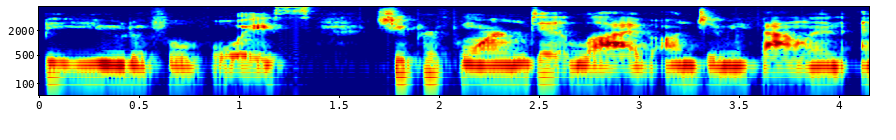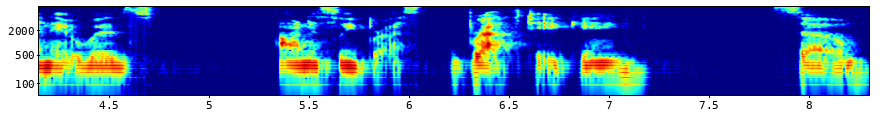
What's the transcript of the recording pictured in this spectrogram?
beautiful voice. She performed it live on Jimmy Fallon, and it was honestly breath- breathtaking. So,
